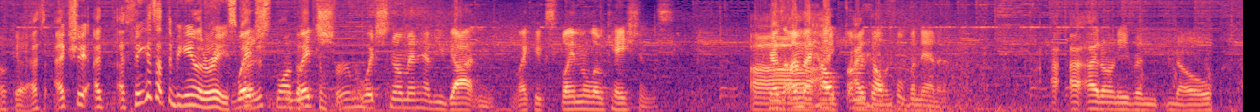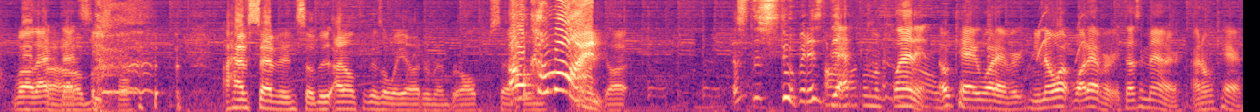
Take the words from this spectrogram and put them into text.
Okay, I th actually, I, I think it's at the beginning of the race, but I Which just wanted which to confirm. which snowman have you gotten? Like, explain the locations. Uh, Because I'm a help. I, I'm I a don't, helpful banana. I, I- I don't even know. Well, that that's Um, useful. I have seven, so there, I don't think there's a way I would remember all seven. Oh come on! got. That's the stupidest Oh, death on the planet. come. Okay, whatever. You know what? Whatever. It doesn't matter. I don't care.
